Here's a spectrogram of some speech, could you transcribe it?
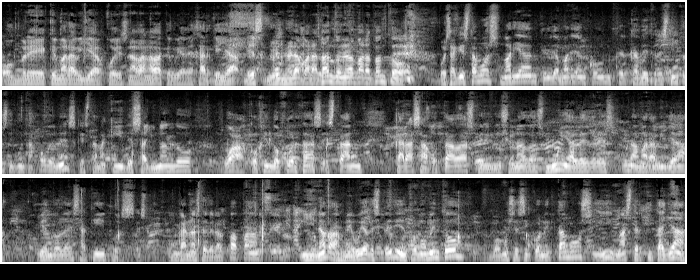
Hombre, qué maravilla. Pues nada, nada, te voy a dejar que ya, ¿ves? No, no era para tanto, no era para tanto. Pues aquí estamos, Marian, querida Marian, con cerca de 350 jóvenes que están aquí desayunando, ¡buah! cogiendo fuerzas, están caras agotadas, pero ilusionadas, muy alegres, una maravilla viéndoles aquí pues con ganas de ver al Papa. Y nada, me voy a despedir. En otro momento vamos a ver si conectamos y más cerquita ya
